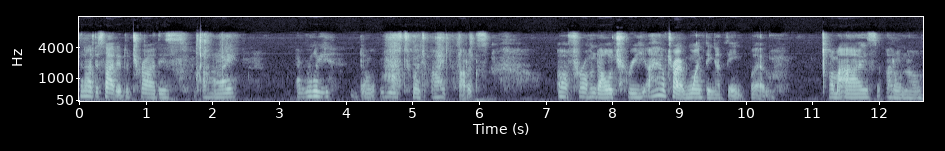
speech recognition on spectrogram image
Then I decided to try this eye. I really don't use too much eye products uh, from Dollar Tree. I have tried one thing, I think, but on my eyes, I don't know.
